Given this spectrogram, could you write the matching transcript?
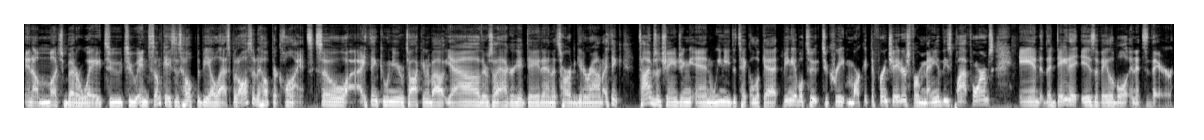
in a much better way to to in some cases help the BLS, but also to help their clients. So I think when you're talking about yeah, there's aggregate data and it's hard to get around. I think times are changing and we need to take a look at being able to to create market differentiators for many of these platforms and the data is available and it's there.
